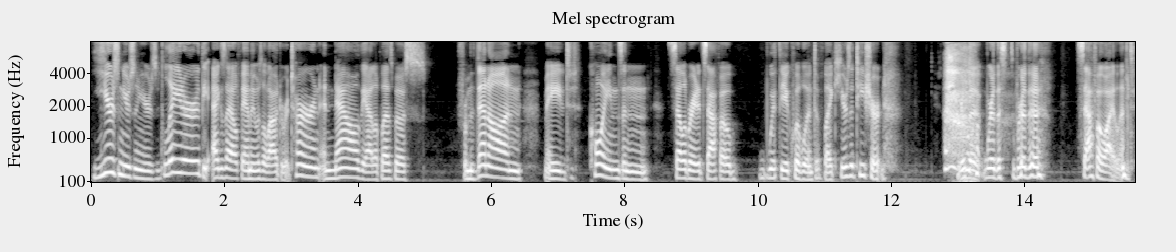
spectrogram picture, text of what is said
Years and years and years later, the exile family was allowed to return, and now the Isle of Lesbos, from then on, made coins and celebrated Sappho with the equivalent of like, here's a T-shirt. we're the we're the we're the Sappho Island.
